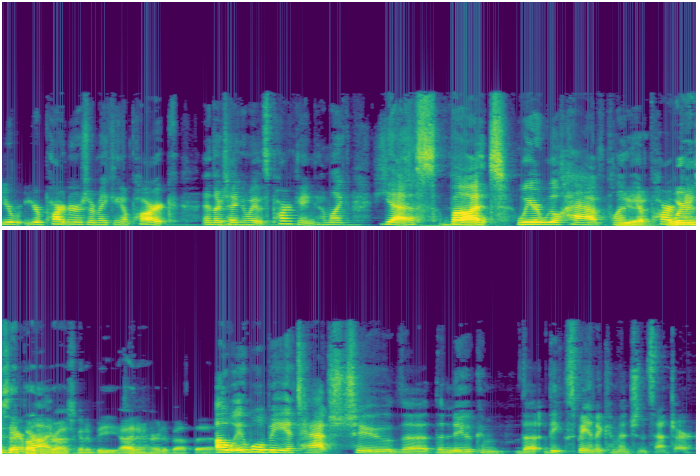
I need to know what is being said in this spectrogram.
your your partners are making a park." And they're taking away this parking. I'm like, yes, but we will have plenty of parking. Where is that nearby. parking garage going to be? I hadn't heard about that. Oh, it will be attached to the the new com- the the expanded convention center.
